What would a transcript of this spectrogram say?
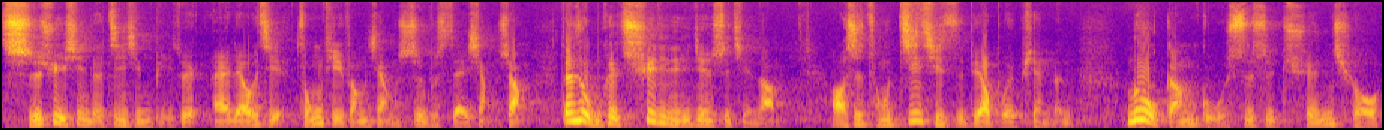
持续性的进行比对，来了解总体方向是不是在向上。但是我们可以确定的一件事情呢，啊，是从机器指标不会骗人，陆港股市是全球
